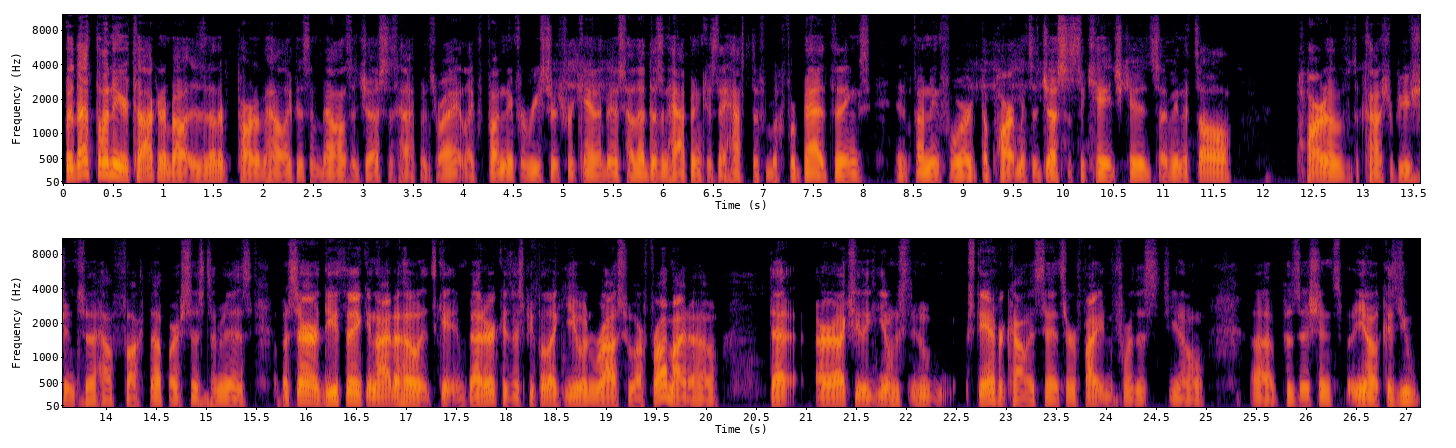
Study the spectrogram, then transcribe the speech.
But that funding you're talking about is another part of how like this imbalance of justice happens, right? Like funding for research for cannabis, how that doesn't happen because they have to look for bad things, and funding for departments of justice to cage kids. I mean, it's all part of the contribution to how fucked up our system is. But Serra, do you think in Idaho it's getting better because there's people like you and Russ who are from Idaho that are actually you know who, who stand for common sense or fighting for this you know uh, positions you know because you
